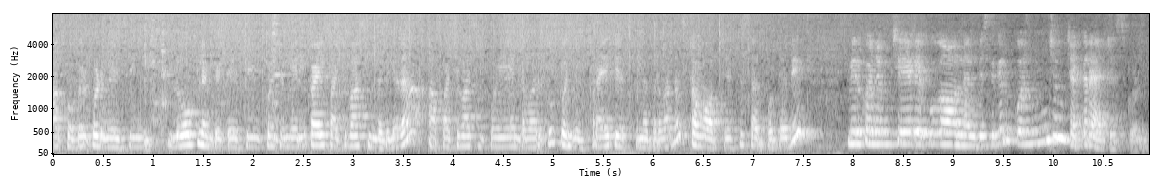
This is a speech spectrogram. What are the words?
ఆ కొబ్బరి పొడి వేసి లో ఫ్లేమ్ పెట్టేసి కొంచెం ఎల్లిపాయలు పచ్చివాసన ఉంటుంది కదా ఆ పచ్చివాసన పోయేంత వరకు కొంచెం ఫ్రై చేసుకున్న తర్వాత స్టవ్ ఆఫ్ చేస్తే సరిపోతుంది. మీరు కొంచెం చేదు ఎక్కువగా ఉందనిపిస్తే కానీ కొంచెం చక్కెర యాడ్ చేసుకోండి.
